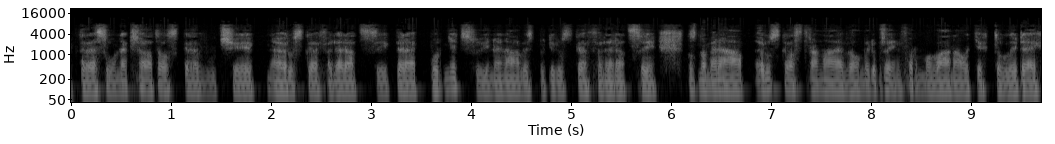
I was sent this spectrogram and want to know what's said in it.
které jsou nepřátelské vůči Ruské federaci, které podněcují nenávist proti Ruské federaci. To znamená, ruská strana je velmi dobře informována o těchto lidech,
